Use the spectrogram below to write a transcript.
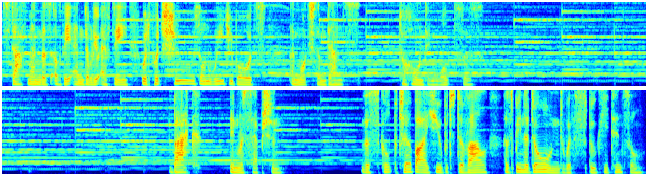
Staff members of the NWFD would put shoes on Ouija boards and watch them dance to haunting waltzes. Back in reception. The sculpture by Hubert de Wal has been adorned with spooky tinsel.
